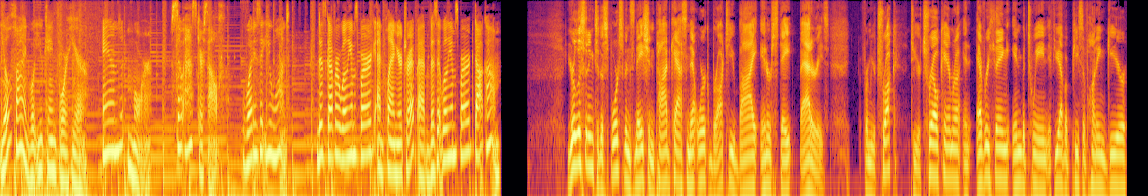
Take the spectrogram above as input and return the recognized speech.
you'll find what you came for here and more. So ask yourself, what is it you want? Discover Williamsburg and plan your trip at visitwilliamsburg.com. You're listening to the Sportsman's Nation Podcast Network brought to you by Interstate Batteries. From your truck to your trail camera and everything in between. If you have a piece of hunting gear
